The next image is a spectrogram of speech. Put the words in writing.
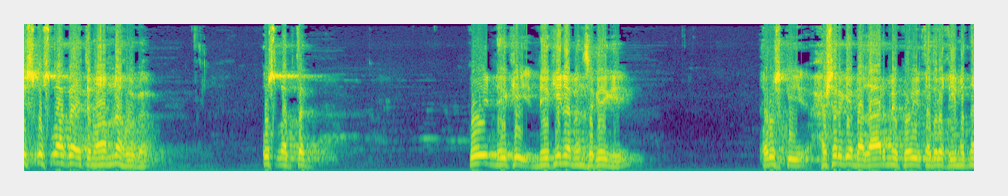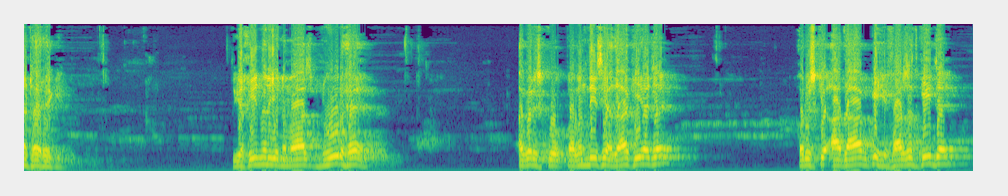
اس اسوا کا اہتمام نہ ہوگا، اس وقت تک کوئی نیکی نیکی نہ بن سکے گی اور اس کی حشر کے بازار میں کوئی قدر و قیمت نہ ٹھہرے گی۔ تو یقیناً یہ نماز نور ہے۔ اگر اس کو پابندی سے ادا کیا جائے اور اس کے آداب کی حفاظت کی جائے،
